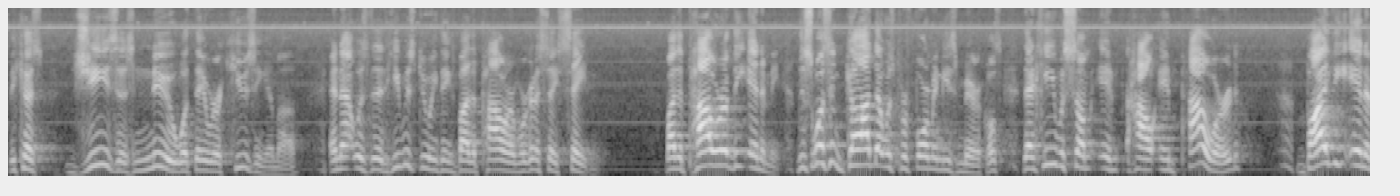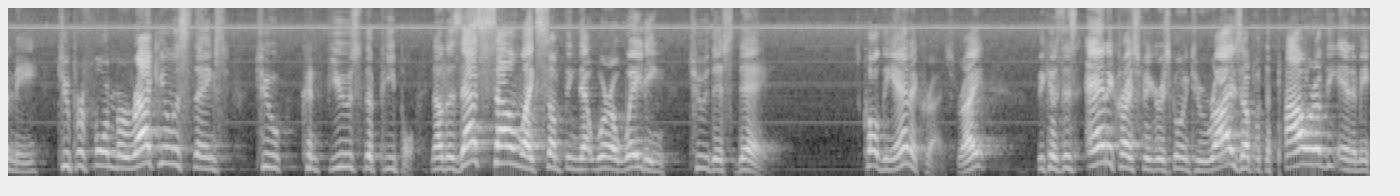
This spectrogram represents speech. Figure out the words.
Because Jesus knew what they were accusing him of, and that was that he was doing things by the power, and we're going to say Satan, by the power of the enemy. This wasn't God that was performing these miracles, that he was somehow empowered by the enemy to perform miraculous things to confuse the people. Now, does that sound like something that we're awaiting to this day? It's called the Antichrist, right? Because this Antichrist figure is going to rise up with the power of the enemy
